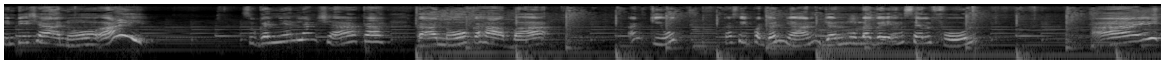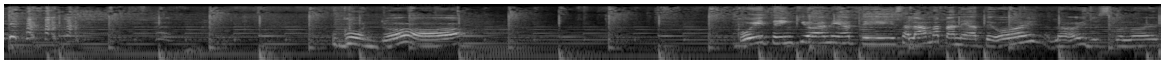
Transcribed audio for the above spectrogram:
Hindi siya ano, ay! So, ganyan lang siya. Ka, ka ano, kahaba. Ang cute. Kasi pag ganyan, dyan mo lagay ang cellphone. Ay! Ganda ah. Uy, thank you, ani ate. Salamat, ani ate. Oy, ala, oy, Diyos ko, Lord.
